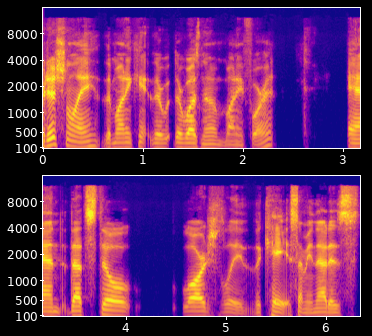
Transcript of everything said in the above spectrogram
traditionally the money came, there there was no money for it. And that's still largely the case. I mean that is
